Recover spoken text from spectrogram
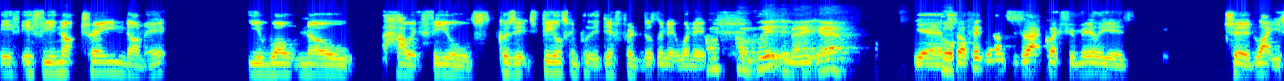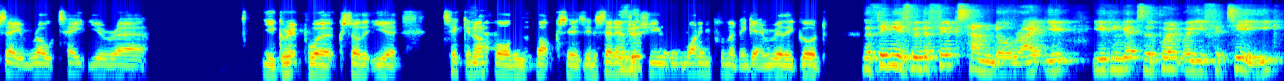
if if you're not trained on it, you won't know how it feels because it feels completely different, doesn't it? When it completely, mate. Yeah. Yeah. But, so I think the answer to that question really is to, like you say, rotate your uh, your grip work so that you're ticking yeah. off all these boxes instead of just using one implement and getting really good. The thing is, with a fixed handle, right? You you can get to the point where you fatigue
